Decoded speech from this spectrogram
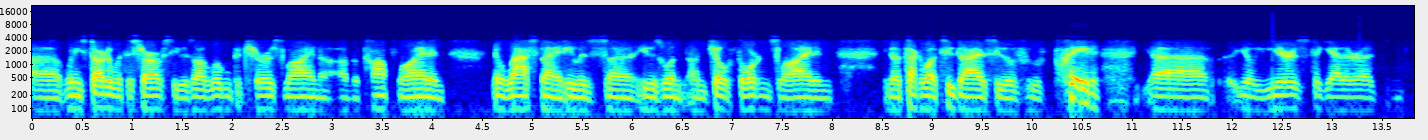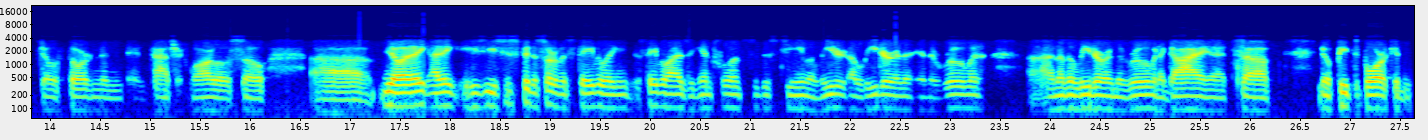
uh, when he started with the Sharks, he was on Logan Couture's line uh, on the top line, and you know last night he was uh, he was on, on Joe Thornton's line, and you know talk about two guys who have who've played uh, you know years together, uh, Joe Thornton and, and Patrick Marleau. So uh, you know, I think I think he's he's just been a sort of a stabilizing stabilizing influence to this team, a leader a leader in the in the room, another leader in the room, and a guy that uh, you know Pete DeBoer can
